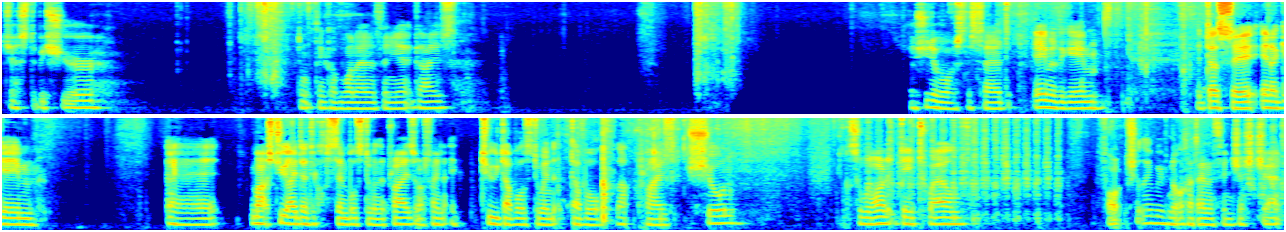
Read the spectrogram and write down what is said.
just to be sure. Don't think I've won anything yet, guys. I should have obviously said aim of the game. It does say in a game, uh, match two identical symbols to win the prize, or find two doubles to win double that prize shown. So we're on at day 12. Fortunately, we've not had anything just yet,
